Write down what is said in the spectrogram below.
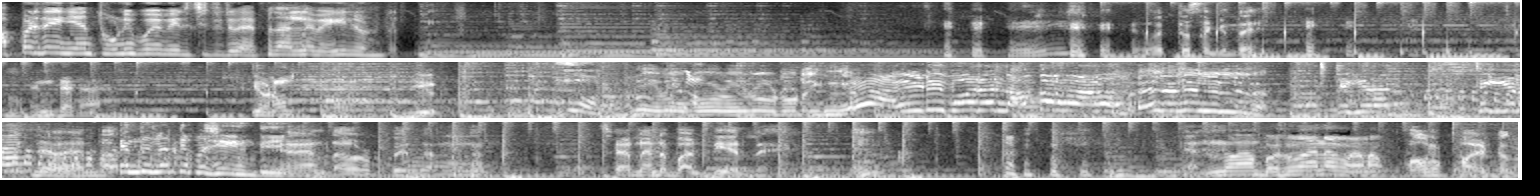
അപ്പോഴത്തേക്ക് ഞാൻ തുണി പോയി വിരിച്ചിട്ട് വരാം. ഇപ്പൊ നല്ല വെയിലുണ്ട്. വേണ്ട. കുഴപ്പമില്ല. ചേട്ടൻ എന്റെ ബഡ്ഡിയല്ലേ? എന്നാ ബഹുമാനം വേണം. ഉറപ്പായിട്ടും.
